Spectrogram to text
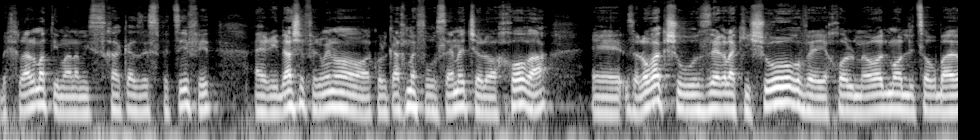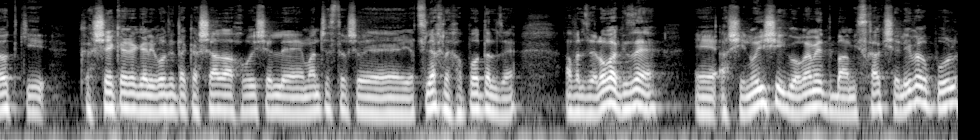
בכלל מתאימה למשחק הזה ספציפית. הירידה של פירמינו הכל כך מפורסמת שלו אחורה, אה, זה לא רק שהוא עוזר לקישור ויכול מאוד מאוד ליצור בעיות, כי קשה כרגע לראות את הקשר האחורי של מנצ'סטר שיצליח לחפות על זה, אבל זה לא רק זה, השינוי שהיא גורמת במשחק של ליברפול,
